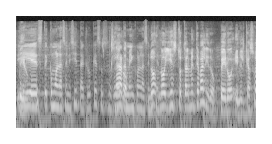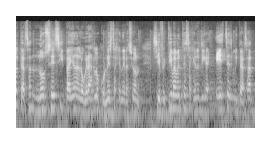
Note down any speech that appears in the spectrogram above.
Pero- y este, como la Cenicienta, creo que eso sucede Claro. también con la No, Cenicienta. no, y es totalmente válido. Pero en el caso del Tarzán, no sé si vayan a lograrlo con esta generación. Si efectivamente esta generación diga, este es mi Tarzán.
